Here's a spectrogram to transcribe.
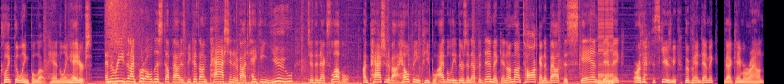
Click the link below, Handling Haters. And the reason I put all this stuff out is because I'm passionate about taking you to the next level. I'm passionate about helping people. I believe there's an epidemic, and I'm not talking about the scandemic or the, excuse me, the pandemic that came around.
